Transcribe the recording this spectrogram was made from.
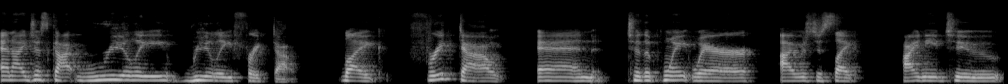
and I just got really, really freaked out like freaked out. And to the point where I was just like, I need to,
